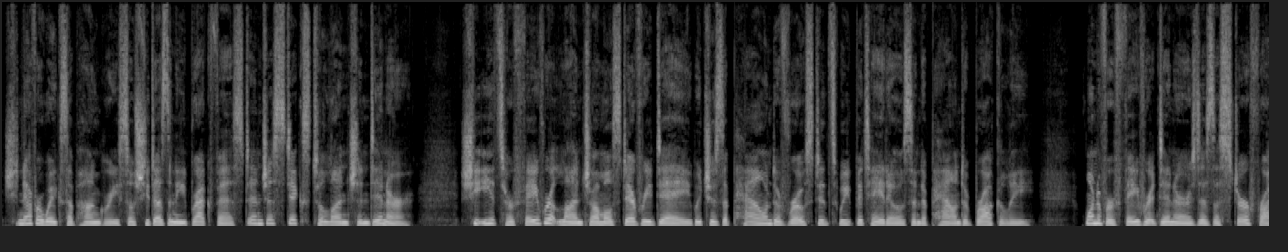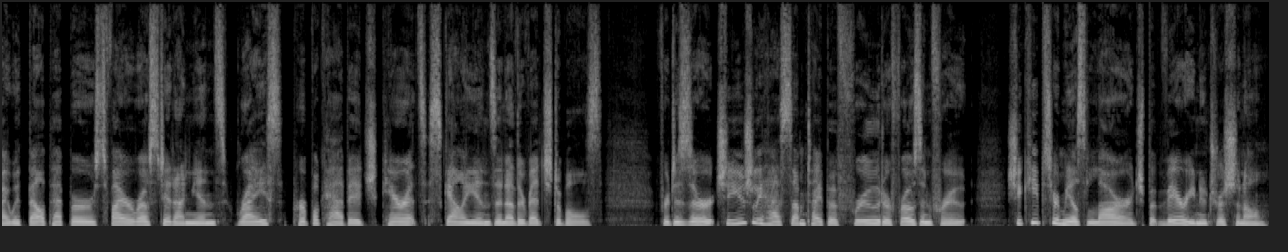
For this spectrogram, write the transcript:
She never wakes up hungry, so she doesn't eat breakfast and just sticks to lunch and dinner. She eats her favorite lunch almost every day, which is a pound of roasted sweet potatoes and a pound of broccoli. One of her favorite dinners is a stir fry with bell peppers, fire roasted onions, rice, purple cabbage, carrots, scallions, and other vegetables. For dessert, she usually has some type of fruit or frozen fruit. She keeps her meals large but very nutritional.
